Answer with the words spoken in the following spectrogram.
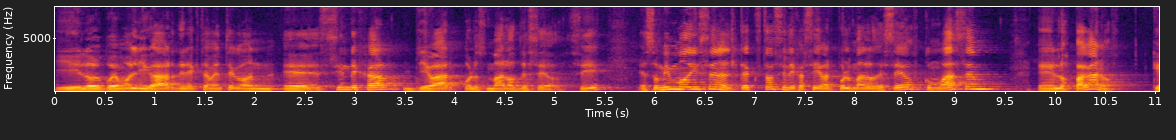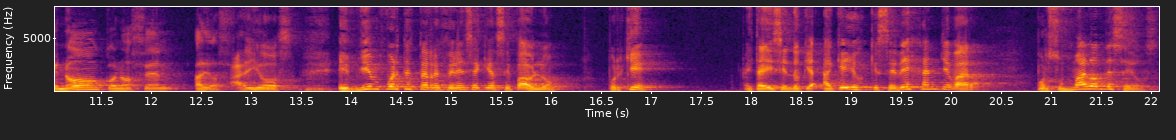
Y lo podemos ligar directamente con eh, sin dejar llevar por los malos deseos, ¿sí? Eso mismo dice en el texto, sin dejarse llevar por los malos deseos, como hacen eh, los paganos, que no conocen a Dios. Adiós. Es bien fuerte esta referencia que hace Pablo. ¿Por qué? Está diciendo que aquellos que se dejan llevar por sus malos deseos,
